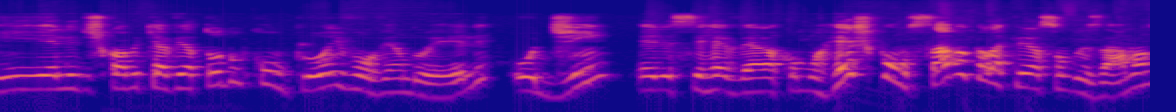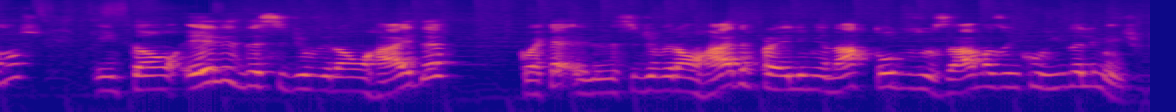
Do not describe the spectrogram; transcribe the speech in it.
e ele descobre que havia todo um complô envolvendo ele. O Jin, ele se revela como responsável pela criação dos Amazons Então ele decidiu virar um Raider. Como é que é? Ele decidiu virar um Raider para eliminar todos os Amazon, incluindo ele mesmo.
